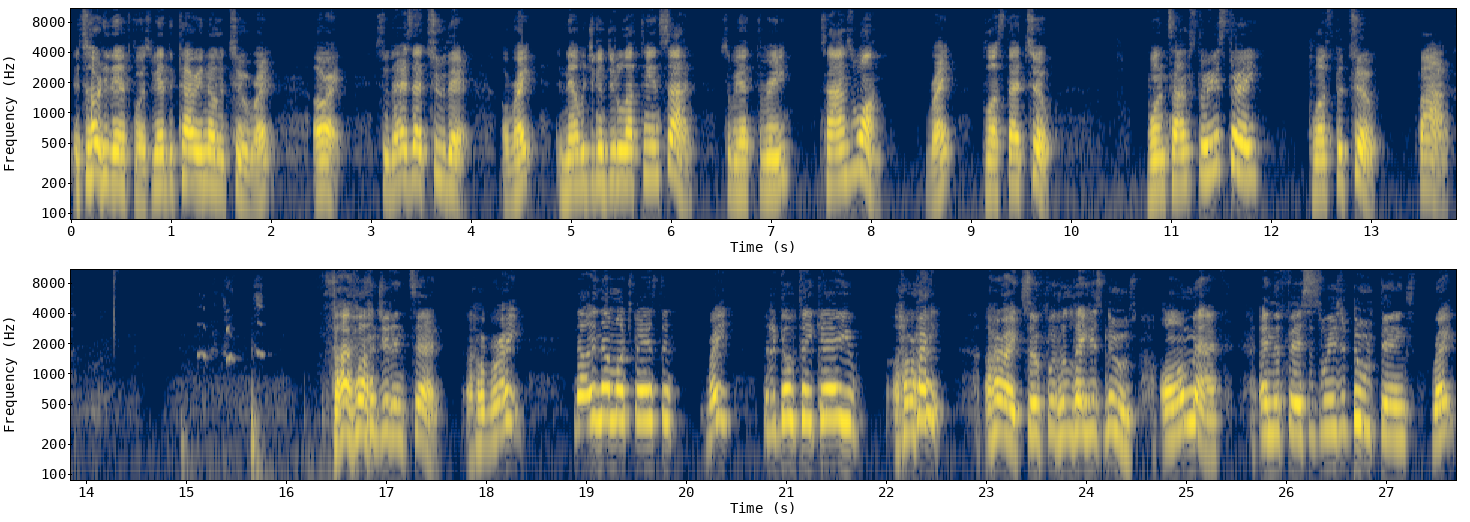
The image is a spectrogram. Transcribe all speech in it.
it's already there for us. We had to carry another 2, right? All right. So there's that 2 there. All right? And now what you're going to do to the left-hand side. So we have 3 times 1, right? Plus that 2. 1 times 3 is 3, plus the 2. 5. 510. All right? Now, isn't that much faster? Right? Did it go take care of you? All right? All right, so for the latest news on math and the fastest ways to do things, right?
